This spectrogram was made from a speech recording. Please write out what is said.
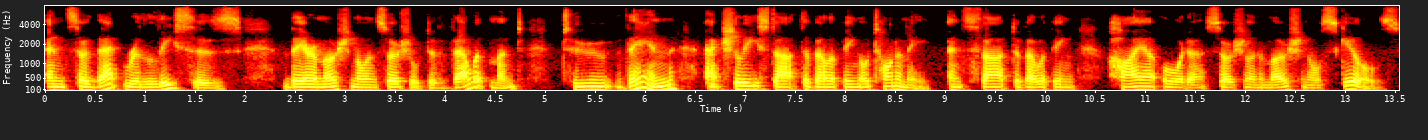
and so that releases their emotional and social development to then actually start developing autonomy and start developing higher order social and emotional skills.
